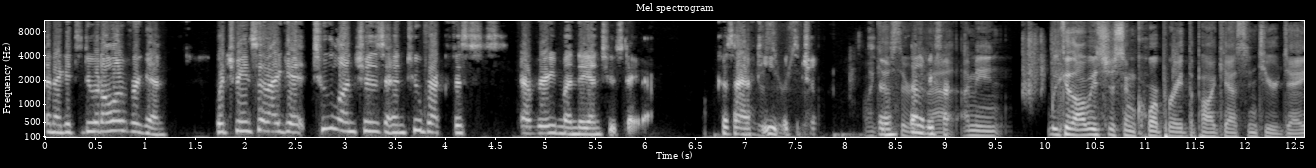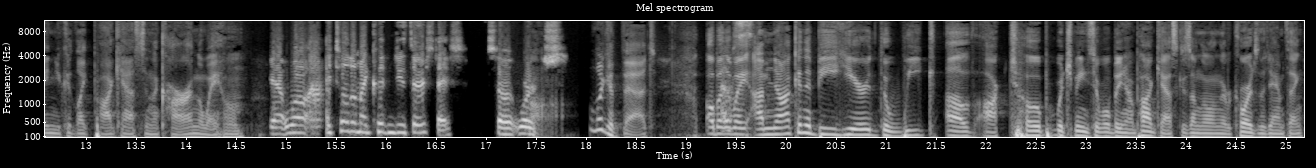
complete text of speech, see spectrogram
and I get to do it all over again, which means that I get two lunches and two breakfasts every Monday and Tuesday now, because I I have to eat with the children. I So, guess there's that. I mean, we could always just incorporate the podcast into your day, and you could like podcast in the car on the way home. Yeah, well, I told him I couldn't do Thursdays, so it works. Aw, look at that. Oh, by the way, I'm not going to be here the week of October, which means there will be no podcast because I'm the one that records the damn thing.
